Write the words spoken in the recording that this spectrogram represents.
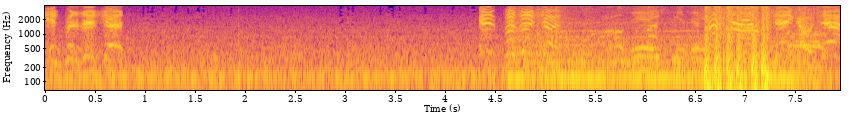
In position! There ich Go das... Django down!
